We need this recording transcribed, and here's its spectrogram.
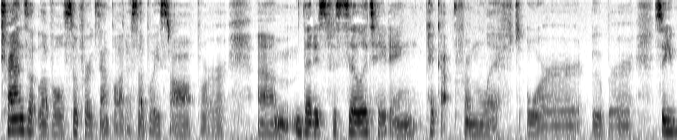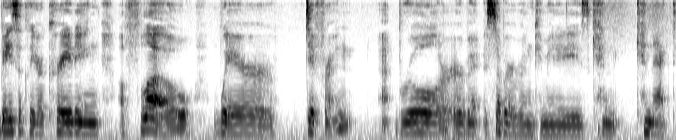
transit level. So, for example, at a subway stop or um, that is facilitating pickup from Lyft or Uber. So, you basically are creating a flow where different rural or urban suburban communities can connect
